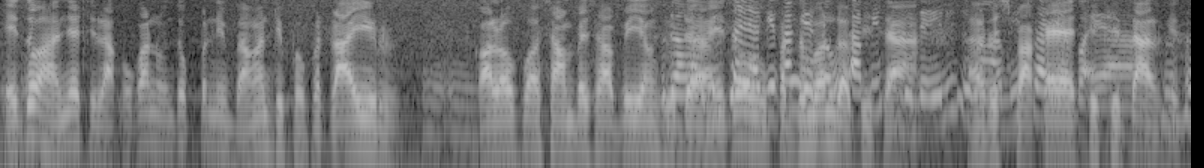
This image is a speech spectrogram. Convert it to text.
Itu hanya dilakukan untuk penimbangan di bobot lahir. Kalau sampai sapi yang Udah sudah nggak itu ya, pertemuan nggak bisa. Harus nggak bisa pakai ya, Pak, ya? digital gitu.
